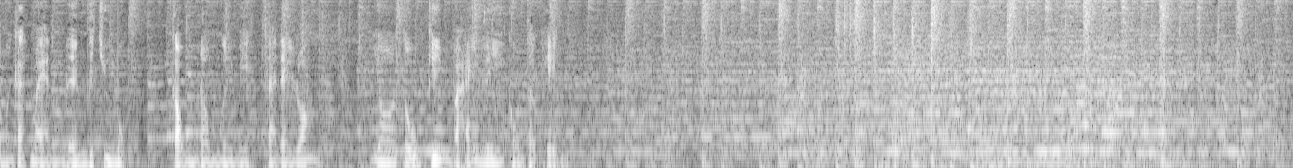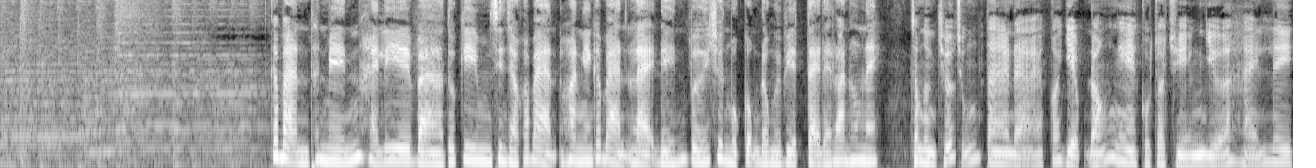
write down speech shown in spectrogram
mừng các bạn đến với chuyên mục Cộng đồng người Việt tại Đài Loan do Tú Kim và Hải Ly cùng thực hiện. Các bạn thân mến, Hải Ly và Tú Kim xin chào các bạn. Hoan nghênh các bạn lại đến với chuyên mục Cộng đồng người Việt tại Đài Loan hôm nay. Trong tuần trước chúng ta đã có dịp đón nghe cuộc trò chuyện giữa Hải Ly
